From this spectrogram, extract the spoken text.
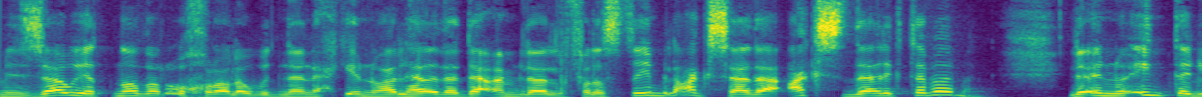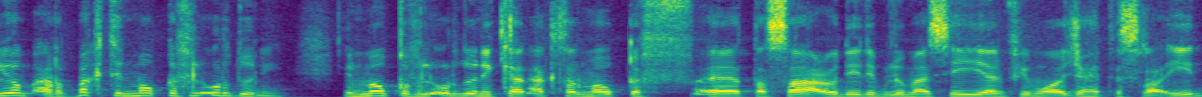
من زاوية نظر أخرى لو بدنا نحكي إنه هل هذا دعم لفلسطين؟ بالعكس هذا عكس ذلك تماما. لأنه أنت اليوم أربكت الموقف الأردني، الموقف الأردني كان أكثر موقف آه، تصاعدي دبلوماسيا في مواجهة إسرائيل،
